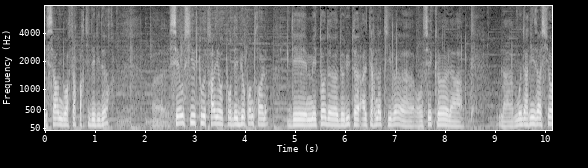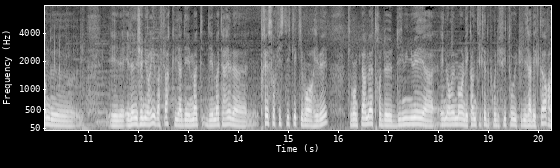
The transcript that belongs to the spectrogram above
Et ça, on doit faire partie des leaders. Euh, c'est aussi tout le travail autour des biocontrôles, des méthodes de lutte alternatives. Euh, on sait que la, modernisation et, l'ingénierie va faire qu'il y a des, matériels euh, très sophistiqués qui vont arriver, qui vont permettre de diminuer énormément les quantités de produits phyto utilisés à l'hectare.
